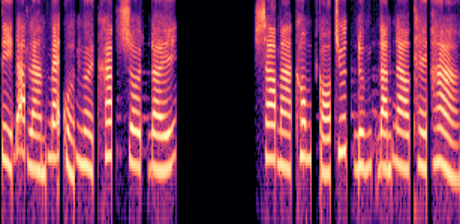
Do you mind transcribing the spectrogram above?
tỷ đã làm mẹ của người khác rồi đấy. Sao mà không có chút đứng đắn nào thế hả?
